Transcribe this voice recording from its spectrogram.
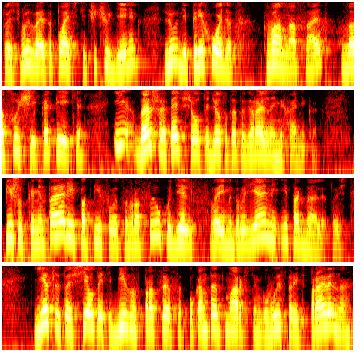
то есть вы за это платите чуть-чуть денег, люди переходят к вам на сайт за сущие копейки, и дальше опять все вот идет вот эта виральная механика. Пишут комментарии, подписываются в рассылку, делятся со своими друзьями и так далее. То есть если то есть, все вот эти бизнес-процессы по контент-маркетингу выстроить правильно,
